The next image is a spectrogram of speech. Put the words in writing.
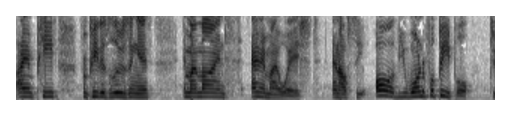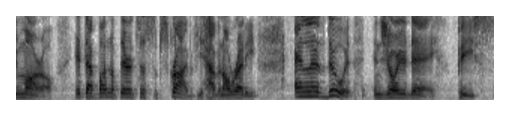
I am Pete from Pete is Losing It in my mind and in my waist. And I'll see all of you wonderful people tomorrow. Hit that button up there that says subscribe if you haven't already. And let's do it. Enjoy your day. Peace.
